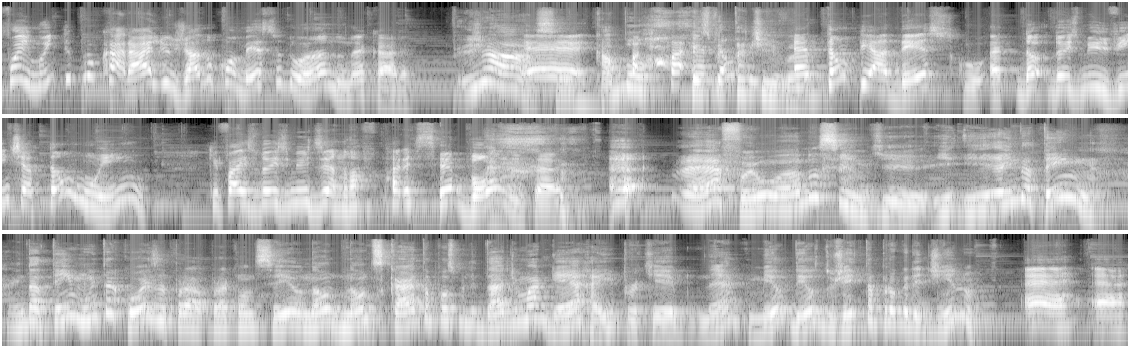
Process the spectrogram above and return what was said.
foi muito pro caralho já no começo do ano, né, cara? Já, é, assim, acabou a expectativa. É tão, né? é tão piadesco, é, 2020 é tão ruim que faz 2019 parecer bom, sabe? É, foi um ano assim que. E, e ainda tem ainda tem muita coisa para acontecer. Eu não, não descarto a possibilidade de uma guerra aí, porque, né, meu Deus, do jeito que tá progredindo. É, é.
